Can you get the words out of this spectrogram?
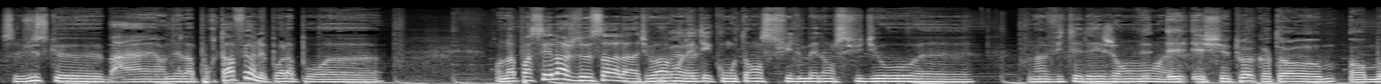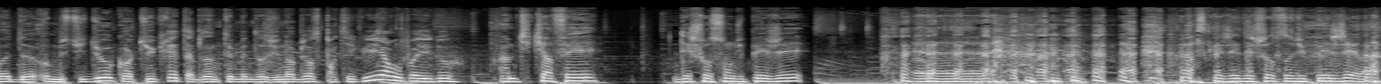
C'est juste que, bah, on est là pour taffer, on n'est pas là pour. euh, On a passé l'âge de ça, là, tu vois. Ouais, on ouais. était contents, on se filmait dans le studio, euh, on invitait des gens. Et, euh. et chez toi, quand t'es en, en mode home studio, quand tu crées, t'as besoin de te mettre dans une ambiance particulière ou pas du tout? Un petit café, des chaussons du PSG. Euh, Parce que j'ai des chaussons du PSG là.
